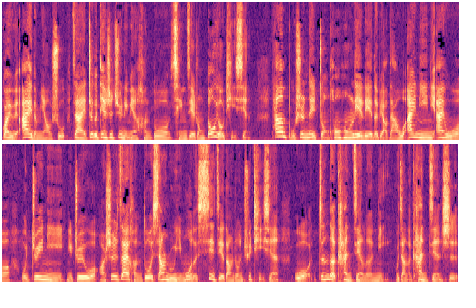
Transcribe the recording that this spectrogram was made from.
关于爱的描述，在这个电视剧里面很多情节中都有体现。他们不是那种轰轰烈烈的表达“我爱你，你爱我，我追你，你追我”，而是在很多相濡以沫的细节当中去体现。我真的看见了你。我讲的看见是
